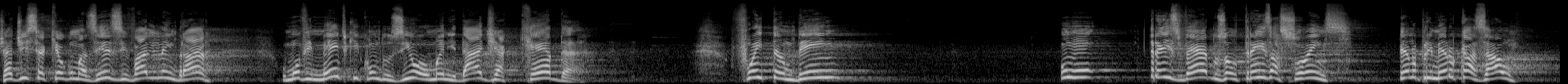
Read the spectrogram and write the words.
Já disse aqui algumas vezes e vale lembrar: o movimento que conduziu a humanidade à queda foi também um, três verbos ou três ações pelo primeiro casal.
